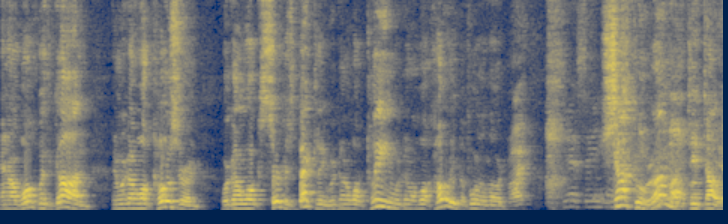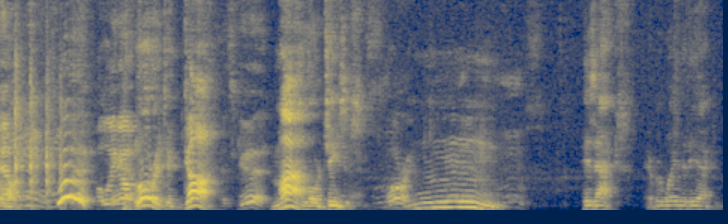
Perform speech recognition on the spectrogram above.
and our walk with God, and, and we're gonna walk closer, and we're gonna walk circumspectly, we're gonna walk clean, we're gonna walk holy before the Lord. Right? Yes, amen. Shakurama titarawa. Amen. Woo! Holy Ghost. Glory to God, That's good. my Lord Jesus. Glory. Mm. His acts, every way that he acted,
